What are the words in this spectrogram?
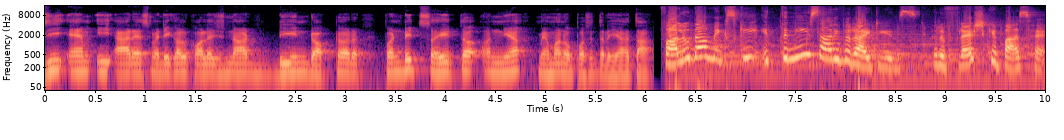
જીએમઈઆરએસ મેડિકલ કોલેજના ડીન ડૉક્ટર પંડિત સહિત અન્ય મહેમાનો ઉપસ્થિત રહ્યા હતા फालूदा मिक्स की इतनी सारी वैरायटीज रिफ्रेश के पास है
